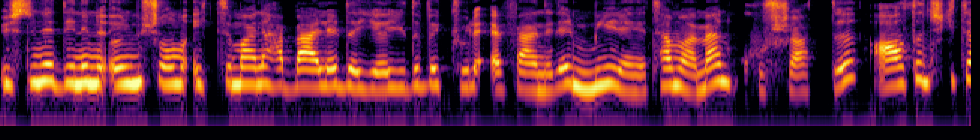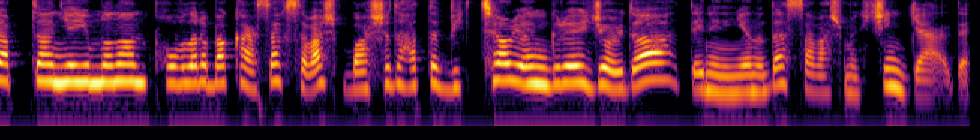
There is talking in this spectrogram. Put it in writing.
Üstüne Deni'nin ölmüş olma ihtimali haberleri de yayıldı ve köle efendileri Miren'i tamamen kuşattı. 6. kitaptan yayımlanan povlara bakarsak savaş başladı. Hatta Victorian Greyjoy da Deni'nin yanında savaşmak için geldi.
